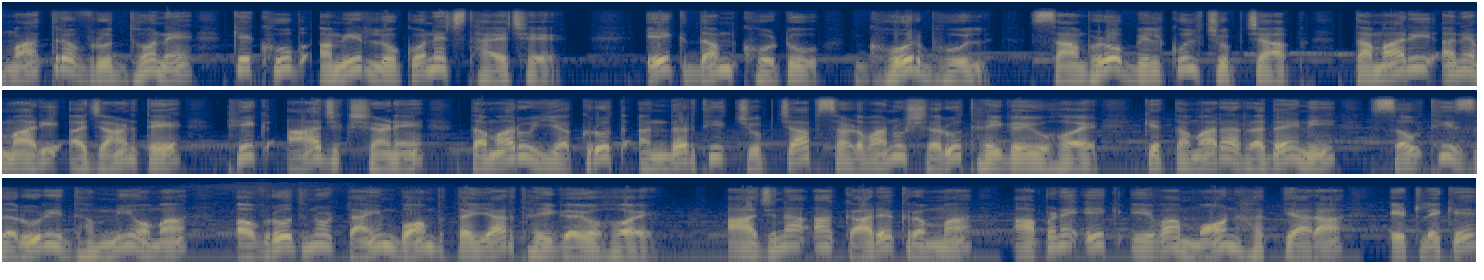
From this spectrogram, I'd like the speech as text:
માત્ર વૃદ્ધોને કે ખૂબ અમીર લોકોને જ થાય છે. એકદમ ખોટું, ઘોર ભૂલ. સાંભળો બિલકુલ ચૂપચાપ. તમારી અને મારી અજાણતે ઠીક આ જ ક્ષણે તમારું યકૃત અંદરથી ચૂપચાપ સડવાનું શરૂ થઈ ગયું હોય કે તમારા હૃદયની સૌથી જરૂરી ધમનીઓમાં અવરોધનો ટાઈમ બોમ્બ તૈયાર થઈ ગયો હોય. આજના આ કાર્યક્રમમાં આપણે એક એવા મૌન હત્યારા, એટલે કે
